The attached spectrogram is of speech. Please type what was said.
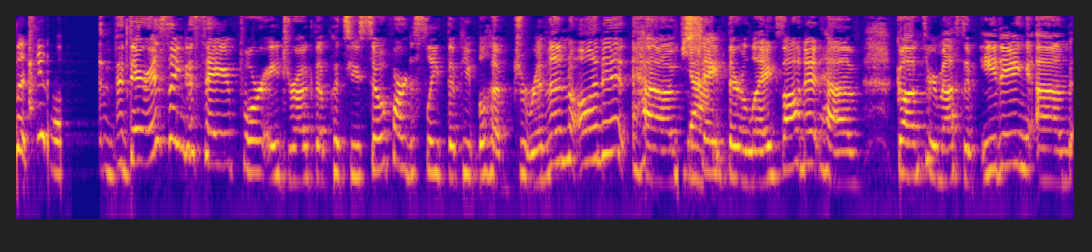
But, you know, there is something to say for a drug that puts you so far to sleep that people have driven on it, have yeah. shaved their legs on it, have gone through massive eating, um,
